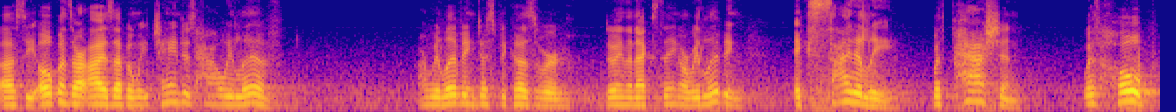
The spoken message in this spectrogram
us, He opens our eyes up and He changes how we live. Are we living just because we're doing the next thing? Are we living excitedly, with passion, with hope,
